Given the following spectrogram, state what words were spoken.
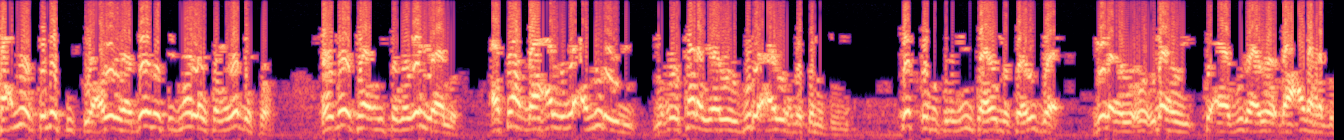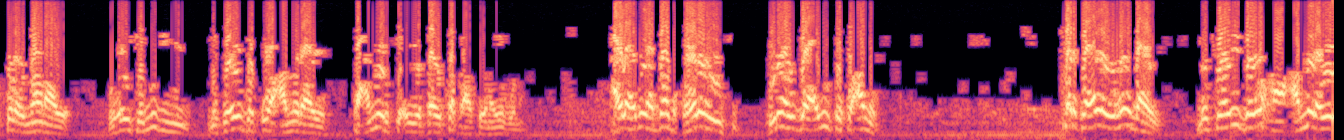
Tacmiirka masjidka waxa weye haddii masjid meel laysagaga dhiso oo meeshaan isagaga yaalo asaan dhaaco lagu camiraynin muxuu tarayaayo guri caayo waxba kama duunin dadka muslimiinta ah oo masaajidda gelaayo oo ilaahay ku caabudaayo dhaacada rabbi kula imaanaayo waxay ka mid yihiin masaajidda kuwa camiraayo tacmiirka iyo qayb ka qaateen ayaguna. Xal haddii haddaad xoolo weysid ilaahay daacadiisa ku camir marka alla wuxuu dhahay masaajidda waxaa camiraya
